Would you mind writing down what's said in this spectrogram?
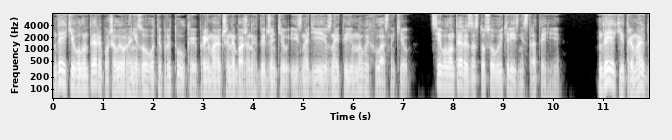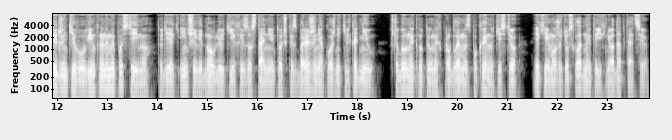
Деякі волонтери почали організовувати притулки, приймаючи небажаних диджентів із надією знайти їм нових власників. Ці волонтери застосовують різні стратегії. Деякі тримають диджентів увімкненими постійно, тоді як інші відновлюють їх із останньої точки збереження кожні кілька днів, щоб уникнути у них проблеми з покинутістю, які можуть ускладнити їхню адаптацію.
